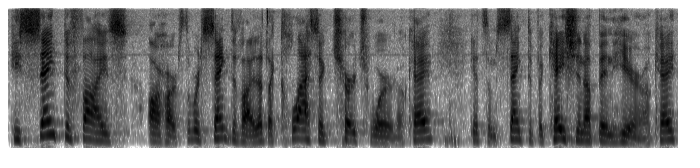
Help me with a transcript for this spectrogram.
He sanctifies our hearts. The word sanctify, that's a classic church word, okay? Get some sanctification up in here, okay?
